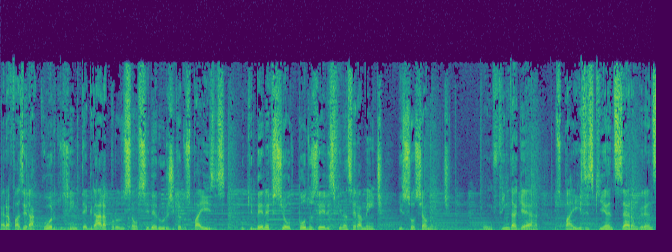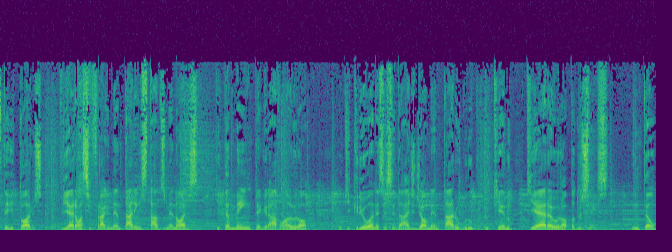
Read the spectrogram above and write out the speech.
era fazer acordos e integrar a produção siderúrgica dos países, o que beneficiou todos eles financeiramente e socialmente. Com o fim da guerra, os países que antes eram grandes territórios vieram a se fragmentar em estados menores, que também integravam a Europa, o que criou a necessidade de aumentar o grupo pequeno que era a Europa dos Seis. Então,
